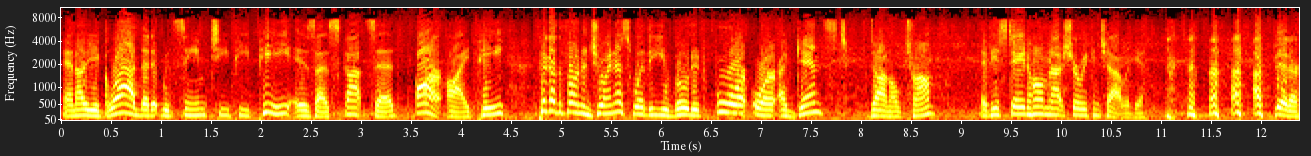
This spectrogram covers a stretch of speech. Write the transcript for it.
And are you glad that it would seem TPP is, as Scott said, RIP? Pick up the phone and join us whether you voted for or against Donald Trump. If you stayed home, not sure we can chat with you. Bitter.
